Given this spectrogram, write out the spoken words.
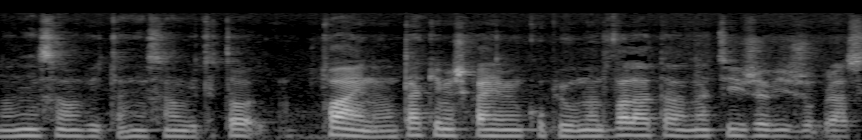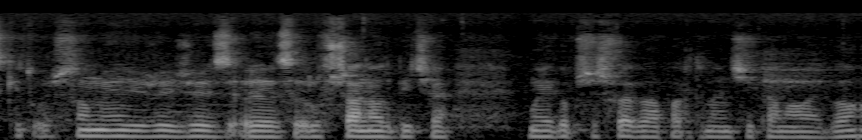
No niesamowite, niesamowite. To fajne, no, takie mieszkanie bym kupił. Na dwa lata na tirze widzisz obrazki, tu już są jeżeli jest, jest lustrzane odbicie mojego przyszłego apartamencika małego.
